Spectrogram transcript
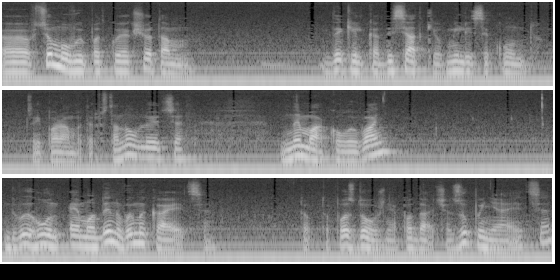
Е, В цьому випадку, якщо там декілька десятків мілісекунд цей параметр встановлюється, нема коливань, двигун М1 вимикається. Тобто поздовжня подача зупиняється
